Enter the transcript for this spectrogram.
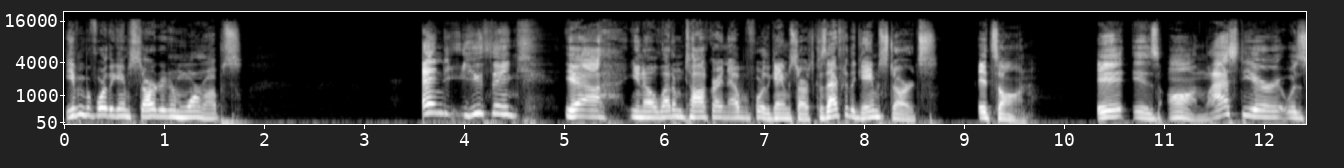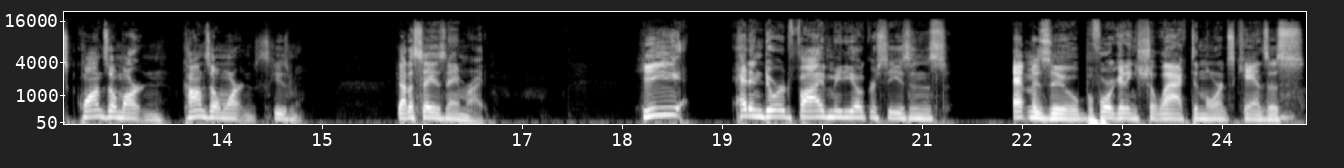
even before the game started in warmups. And you think, yeah, you know, let them talk right now before the game starts. Because after the game starts, it's on. It is on. Last year, it was Quanzo Martin. Cuonzo Martin, excuse me. Got to say his name right. He had endured five mediocre seasons at Mizzou before getting shellacked in Lawrence, Kansas,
